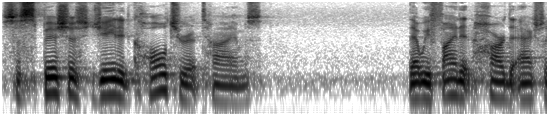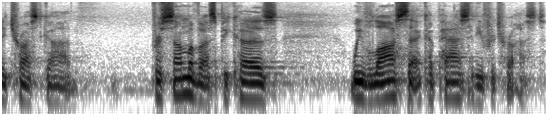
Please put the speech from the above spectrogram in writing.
suspicious, jaded culture at times that we find it hard to actually trust God. For some of us, because we've lost that capacity for trust.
